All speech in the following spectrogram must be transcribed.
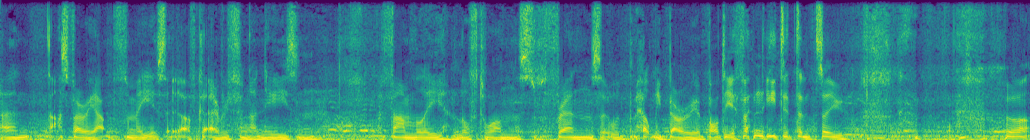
And that's very apt for me. It's, I've got everything I need and family, loved ones, friends that would help me bury a body if I needed them to. but,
